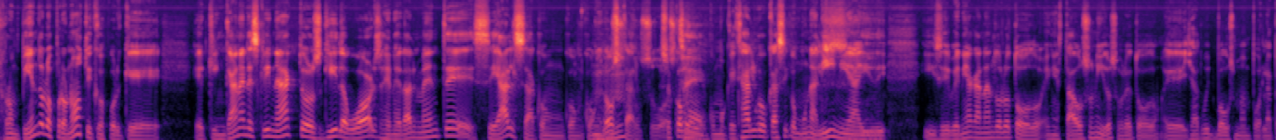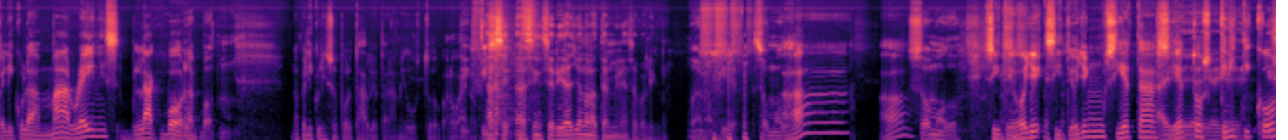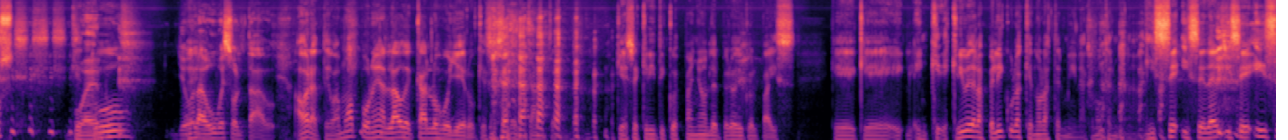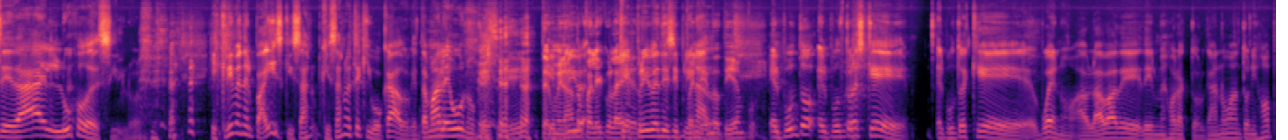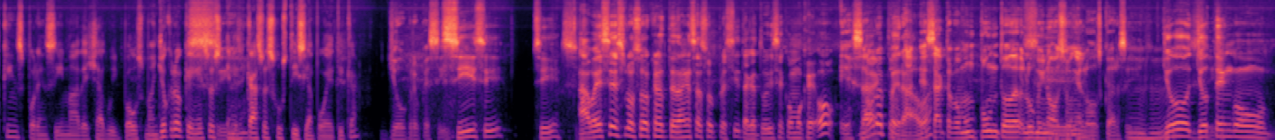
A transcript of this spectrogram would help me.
rompiendo los pronósticos, porque el quien gana el Screen Actors Guild Awards generalmente se alza con, con- con el Oscar. Con su Eso es como, Sí. como que es algo casi como una línea y, y se venía ganándolo todo en Estados Unidos, sobre todo, eh, Chadwick Boseman por la película Ma Rainey's Black Bottom. Black Bottom. Una película insoportable para mi gusto, pero bueno. A sinceridad, yo no la terminé esa película. Bueno, aquí somos, Ah, ah. somos dos. Si te oye, si te oyen ciertas, Ay, ciertos ay, ay, ay, críticos, que Bueno. tú- Yo la hube soltado. ahora te vamos a poner al lado de Carlos Bollero, que ese sí me encanta, que ese crítico español del periódico El País, que, que, en- que escribe de las películas que no las termina, que no termina. Y se, y se da, y se, y se da el lujo de decirlo. Escribe en El País, quizás, quizás no esté equivocado, que está mal de uno que, Sí, terminando priva- película que ahí, prive disciplinado. tiempo. El punto, el punto es que, el punto es que, bueno, hablaba de- del mejor actor. Ganó Anthony Hopkins por encima de Chadwick Boseman. Yo creo que en eso, es- en ese caso es justicia poética. Yo creo que sí. Sí, sí, sí. A veces los Oscars te dan esa sorpresita que tú dices como que, oh, Exacto. no lo esperaba. Exacto, como un punto luminoso Sí. en el Oscar, sí. Yo, yo tengo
